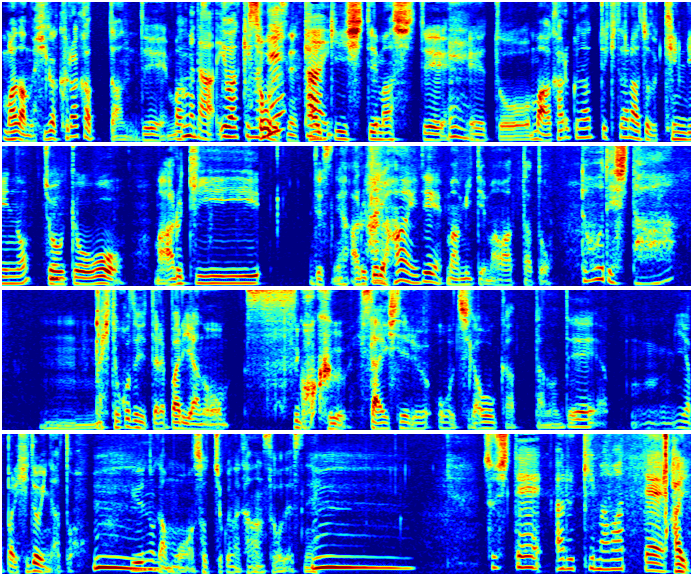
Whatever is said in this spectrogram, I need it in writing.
まだあの日が暗かったんで、まあまだ夜明けがねそうですねはい。待機してまして、ええ。ーとまあ、明るくなってきたらちょっと近隣の状況を、まあ、歩きですね歩ける範囲で、まあ、見て回ったと。どうでした？うんまあ、一言で言ったらやっぱりあのすごく被災しているお家が多かったのでうんやっぱりひどいなとうん。いうのがもう率直な感想ですね。うんそして歩き回ってはい、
